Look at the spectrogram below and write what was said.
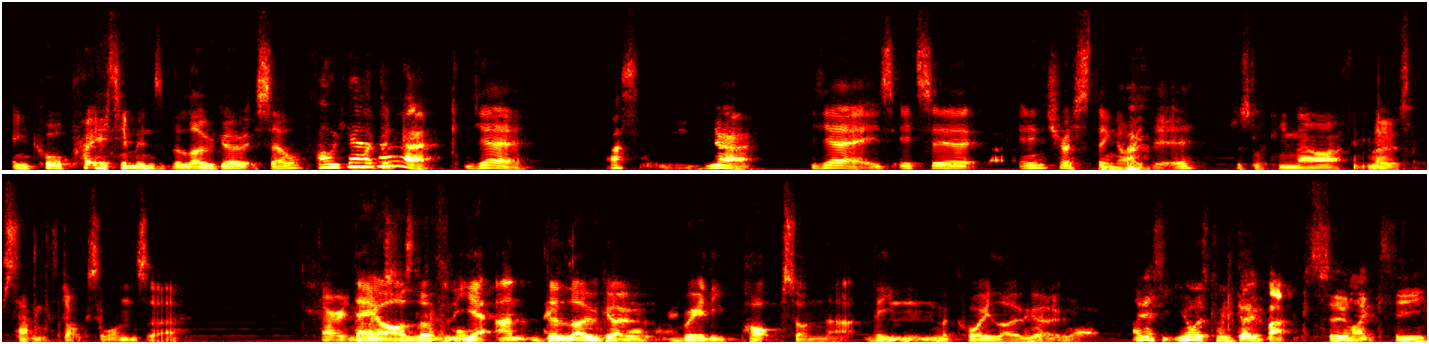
incorporated him into the logo itself. Oh yeah, there. Yeah, That's what I mean. Yeah. yeah. It's it's a interesting idea. Just looking now, I think those Seventh Doctor ones are very nice. They are It's kind of lovely. Yeah, and the logo really pops on that. The Mm. McCoy logo. I guess you always kind of go back to like the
